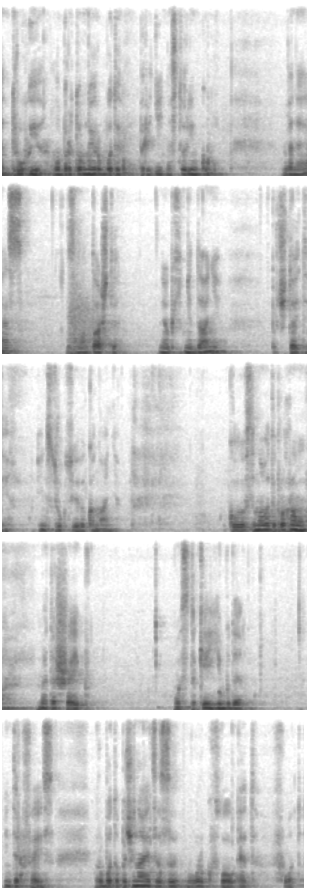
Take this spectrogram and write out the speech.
виконання другої лабораторної роботи перейдіть на сторінку ВНС, завантажте необхідні дані, прочитайте інструкцію виконання. Коли ви встановите програму MetaShape, ось такий її буде інтерфейс. Робота починається з Workflow Add Photo.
